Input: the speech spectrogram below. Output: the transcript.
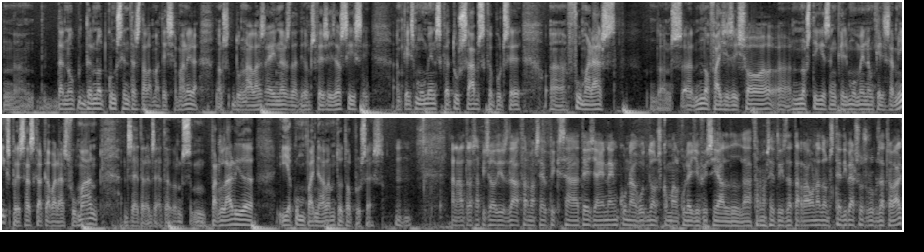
de, de, no, de no et concentres de la mateixa manera, doncs donar les eines de dir, doncs, fes exercici, en aquells moments que tu saps que potser eh, fumaràs doncs eh, no facis això, eh, no estiguis en aquell moment amb aquells amics perquè saps que acabaràs fumant, etc etc. Doncs parlar-hi i acompanyar-la amb tot el procés. Mm -hmm. En altres episodis de Farmacèutics a TGN hem conegut doncs, com el Col·legi Oficial de Farmacèutics de Tarragona doncs, té diversos grups de treball,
